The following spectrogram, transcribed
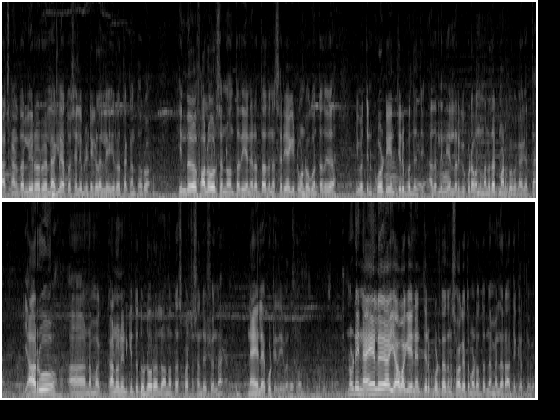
ರಾಜಕಾರಣದಲ್ಲಿ ಇರೋರಲ್ಲಾಗಲಿ ಅಥವಾ ಸೆಲೆಬ್ರಿಟಿಗಳಲ್ಲಿ ಇರತಕ್ಕಂಥವ್ರು ಹಿಂದೆ ಫಾಲೋವರ್ಸ್ ಅನ್ನುವಂಥದ್ದು ಏನಿರುತ್ತೆ ಅದನ್ನು ಸರಿಯಾಗಿ ಇಟ್ಕೊಂಡು ಹೋಗುವಂಥದ್ದು ಇವತ್ತಿನ ಕೋರ್ಟ್ ಏನು ತೀರ್ಪು ಬಂದೈತಿ ಅದರಿಂದ ಎಲ್ಲರಿಗೂ ಕೂಡ ಒಂದು ಮನದಟ್ಟು ಮಾಡ್ಕೋಬೇಕಾಗತ್ತೆ. ಯಾರೂ ನಮ್ಮ ಕಾನೂನಿನಕ್ಕಿಂತ ದೊಡ್ಡವರಲ್ಲ ಅನ್ನೋಂಥ ಸ್ಪಷ್ಟ ಸಂದೇಶವನ್ನು ನ್ಯಾಯಾಲಯ ಕೊಟ್ಟಿದೆ ಇವತ್ತು. ನೋಡಿ ನ್ಯಾಯಾಲಯ ಯಾವಾಗ ಏನೇನು ತೀರ್ಪು ಕೊಡ್ತಾ ಅದನ್ನು ಸ್ವಾಗತ ಮಾಡುವಂಥದ್ದು ನಮ್ಮೆಲ್ಲರೂ ಆದ್ಯ ಕರ್ತವ್ಯ.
